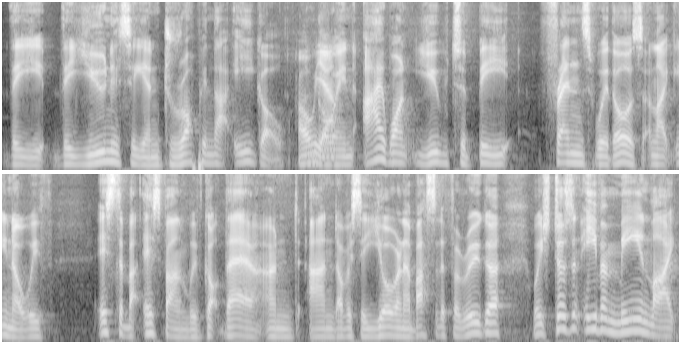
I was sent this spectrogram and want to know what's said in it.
the the unity and dropping that ego. Oh, yeah. going, I want you to be friends with us. And like, you know, we've Istvan we've got there and and obviously you're an ambassador for Ruger, which doesn't even mean like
